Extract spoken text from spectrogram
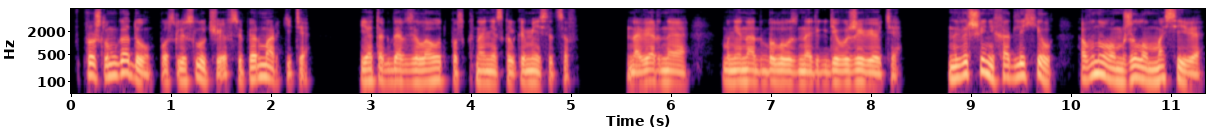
в прошлом году, после случая в супермаркете. Я тогда взяла отпуск на несколько месяцев. Наверное, мне надо было узнать, где вы живете. На вершине Хадли-Хилл, в новом жилом массиве.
